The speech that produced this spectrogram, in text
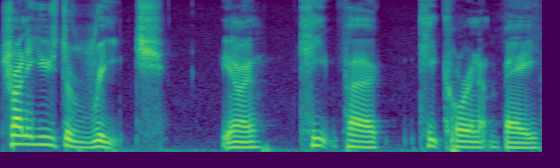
trying to use the reach, you know, keep uh, keep Corin at bay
